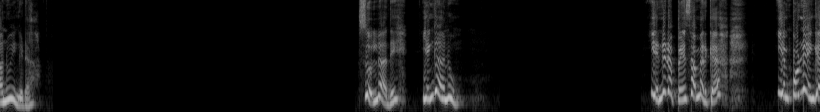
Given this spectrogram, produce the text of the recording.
அனு எங்கடா? சொல்லு ஆதி எங்க அனு? என்னடா பேசாம இருக்க? என் பொண்ணு எங்க?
